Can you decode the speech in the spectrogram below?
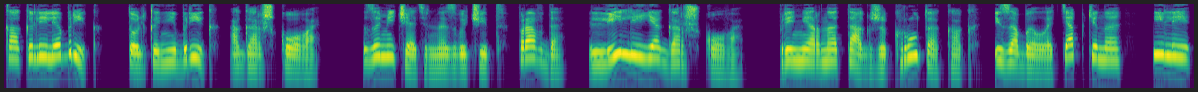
как Лиля Брик, только не Брик, а Горшкова. Замечательно звучит, правда? Лилия Горшкова. Примерно так же круто, как Изабелла Тяпкина или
